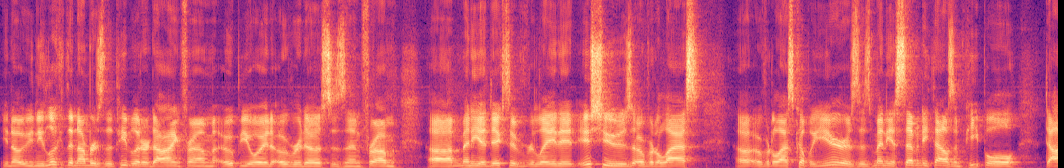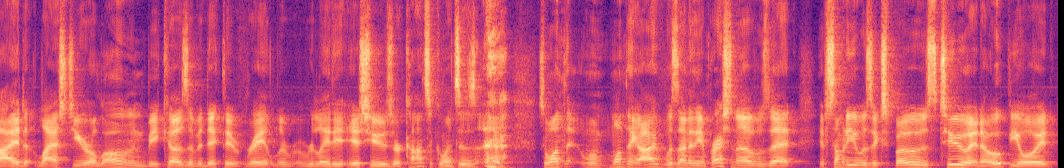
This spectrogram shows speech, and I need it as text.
you know, when you look at the numbers of the people that are dying from opioid overdoses and from uh, many addictive related issues over the last uh, over the last couple of years, as many as 70,000 people died last year alone because of addictive related issues or consequences. so one, th one thing I was under the impression of was that if somebody was exposed to an opioid,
